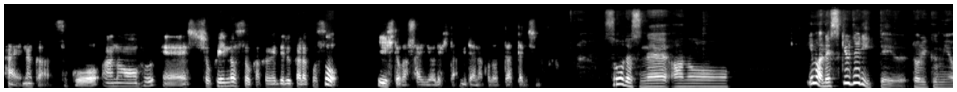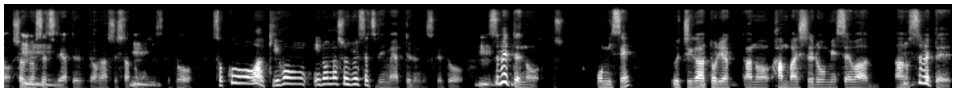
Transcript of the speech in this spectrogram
はい、なんかそこを、あの、ふえー食品ロスを掲げてるからこそ、いい人が採用できたみたいなことってあったりしますか？そうですね。あのー今、レスキューデリーっていう取り組みを商業施設でやってるってお話ししたと思うんですけど、そこは基本いろんな商業施設で今やってるんですけど、すべてのお店、うちが取りああの販売してるお店は、すべて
